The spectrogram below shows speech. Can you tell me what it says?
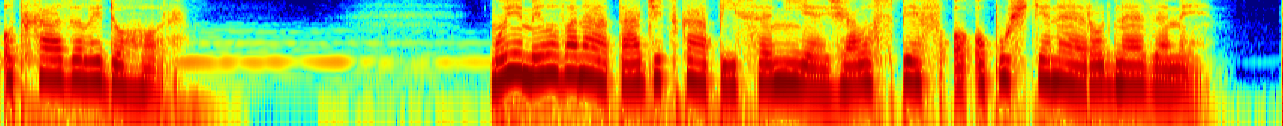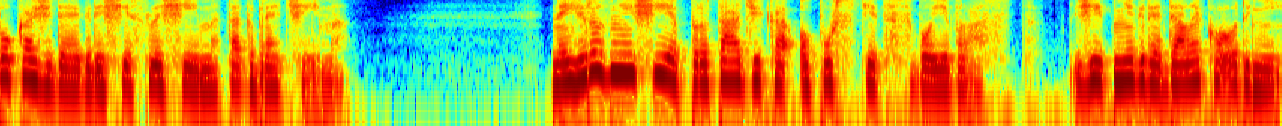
odcházeli do hor. Moje milovaná tádžická píseň je žalospěv o opuštěné rodné zemi. Pokaždé, když ji slyším, tak brečím. Nejhroznější je pro tádžika opustit svoji vlast, žít někde daleko od ní.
